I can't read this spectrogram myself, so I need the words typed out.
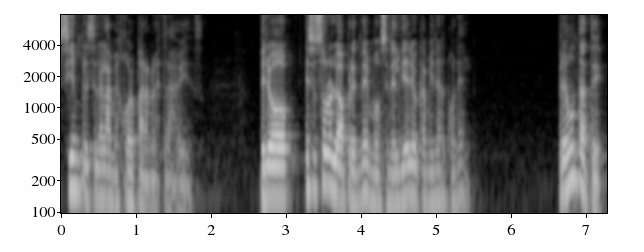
siempre será la mejor para nuestras vidas. Pero eso solo lo aprendemos en el diario caminar con Él. Pregúntate,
